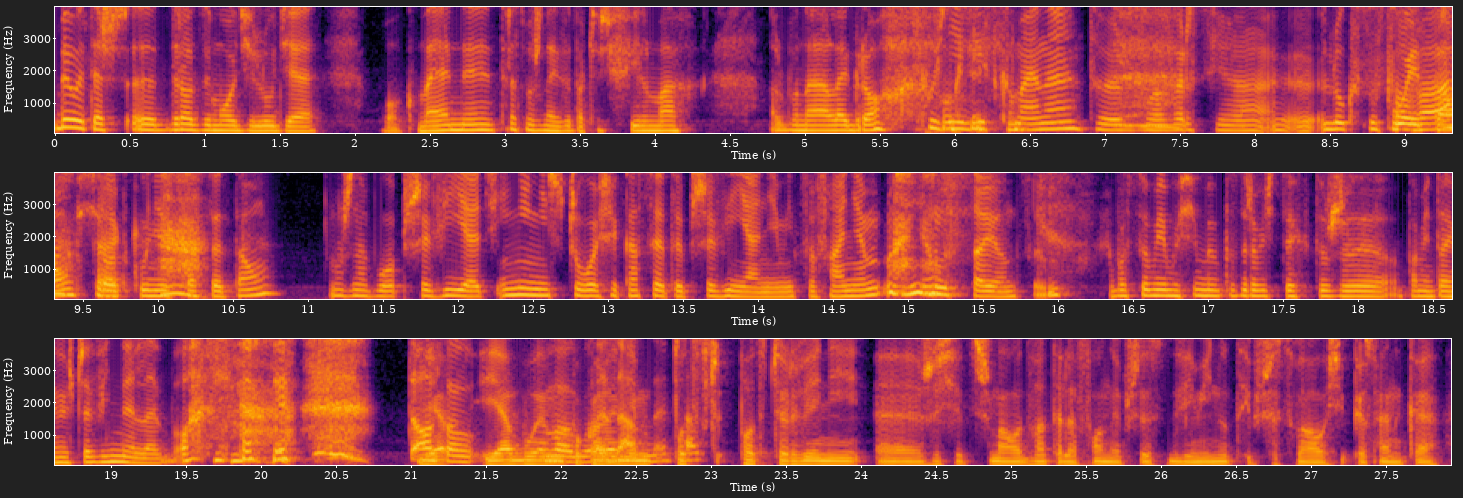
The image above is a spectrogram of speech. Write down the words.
Były też, y, drodzy młodzi ludzie, Walkmany, teraz można je zobaczyć w filmach albo na Allegro. Później Discmany, to już była wersja y, luksusowa. Płytą w środku, Tak. nie z kasetą. Można było przewijać i nie niszczyło się kasety przewijaniem i cofaniem nieustającym. Chyba w sumie musimy pozdrowić tych, którzy pamiętają jeszcze winyle, bo to ja, są ja byłem w ogóle pokoleniem pod, podczerwieni, e, że się trzymało dwa telefony przez dwie minuty i przesyłało się piosenkę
